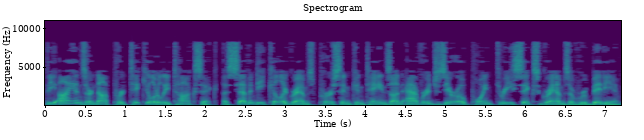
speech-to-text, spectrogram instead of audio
The ions are not particularly toxic. A 70 kg person contains on average 0.36 grams of rubidium,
